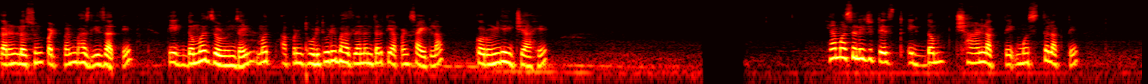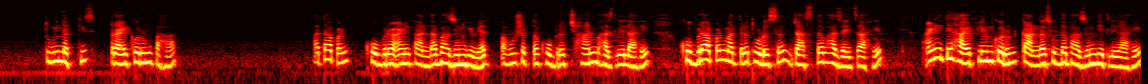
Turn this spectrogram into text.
कारण लसूण पटकन भाजली जाते. ती एकदमच जळून जाईल. मग आपण थोडी थोडी भाजल्यानंतर ती आपण साईडला करून घ्यायची आहे. ह्या मसाल्याची टेस्ट एकदम छान लागते मस्त लागते. तुम्ही नक्कीच ट्राय करून पहा. आता आपण खोबरं आणि कांदा भाजून घेऊयात. पाहू शकता खोबरं छान भाजलेलं आहे. खोबरं आपण मात्र थोडंसं जास्त भाजायचं आहे. आणि इथे हाय फ्लेम करून कांदासुद्धा भाजून घेतलेला आहे.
